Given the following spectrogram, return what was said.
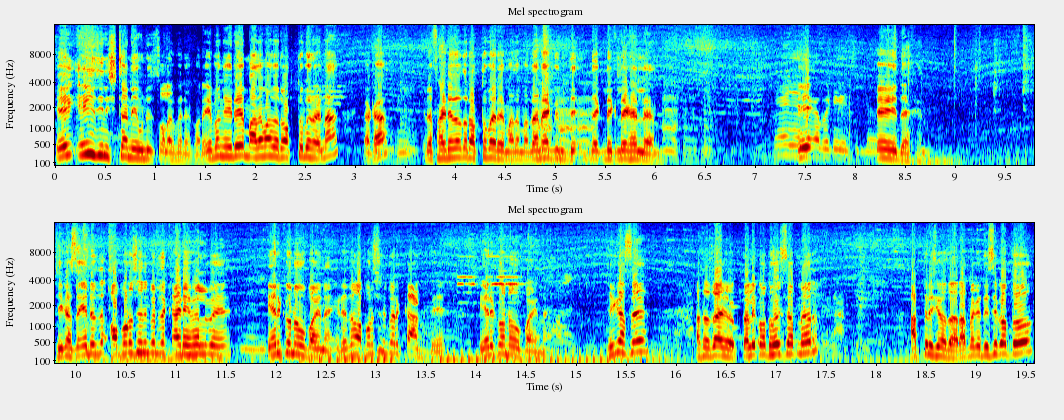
এই এই জিনিসটা নিয়ে উনি চলাফেরা করে। এবং এটা মাঝে মাঝে রক্ত বেরোয় না কাকা? এটা ফাইটে যাতে রক্ত বেরোয় মাঝে মাঝে। আমি একদিন দে- দেখ- দেখলে খাইলেন এই যে এই- টাকা বেটে গেছিল। এই দেখেন। ঠিক আছে এটা অপারেশন করতে কাটে ফেলবে এর কোনো উপায় নাই। এটা তো অপারেশন করে কাটবে এর কোনো উপায় নাই। ঠিক আছে? আচ্ছা যাই হোক তাহলে কত হয়েছে আপনার? আটত্রিশ হাজার। আপনাকে দিছে কত?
